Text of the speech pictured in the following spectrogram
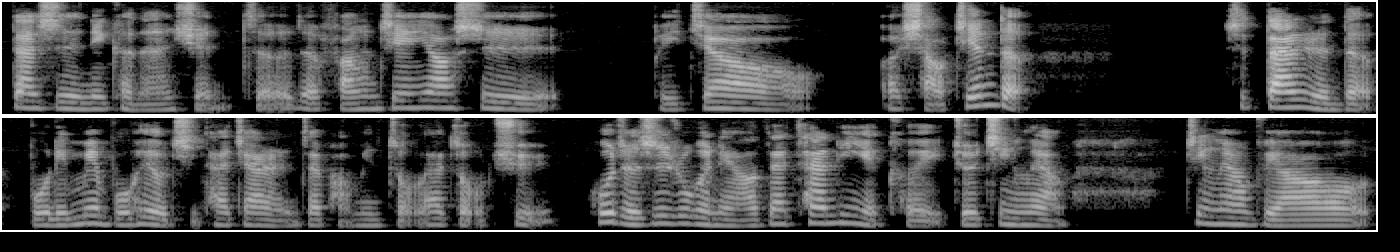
但是你可能选择的房间要是比较呃小间的，是单人的，不里面不会有其他家人在旁边走来走去，或者是如果你要在餐厅也可以，就尽量尽量不要。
